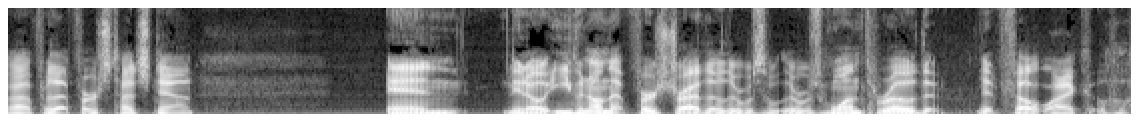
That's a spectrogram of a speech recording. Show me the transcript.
uh, for that first touchdown? And you know, even on that first drive though, there was there was one throw that it felt like, "Ugh,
